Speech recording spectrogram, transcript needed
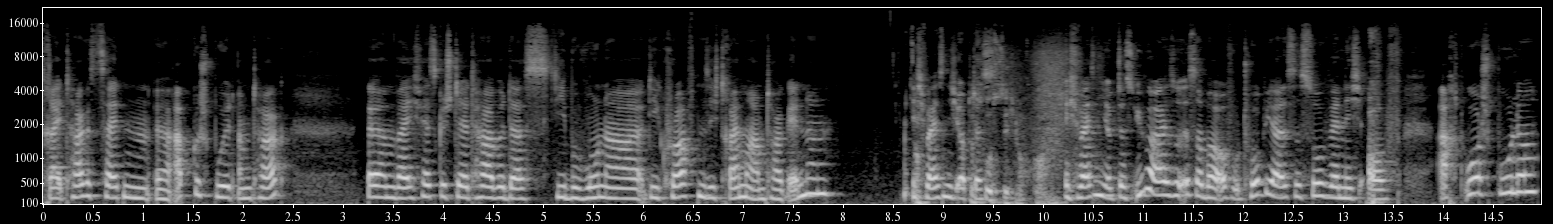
drei Tageszeiten äh, abgespult am Tag, ähm, weil ich festgestellt habe, dass die Bewohner, die craften, sich dreimal am Tag ändern. Ich Ach, weiß nicht, ob das. Das wusste ich noch gar nicht. Ich weiß nicht, ob das überall so ist, aber auf Utopia ist es so, wenn ich auf 8 Uhr spule,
